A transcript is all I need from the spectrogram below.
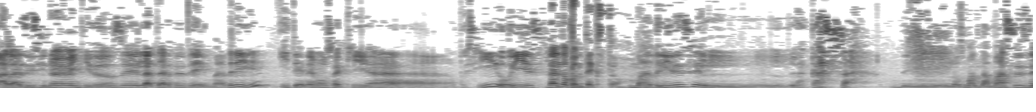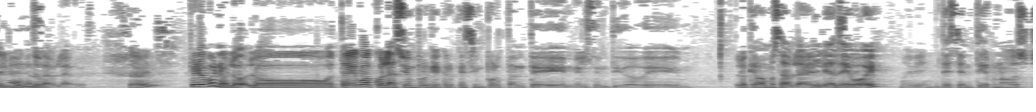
a las 19.22 de la tarde de Madrid y tenemos aquí a, pues sí, hoy es, Dando contexto. Madrid es el, la casa de los mandamases del Ah, mundo, hablar. ¿sabes? Pero bueno, lo, lo traigo a colación porque creo que es importante en el sentido de lo que vamos a hablar el día de hoy, Muy bien. de sentirnos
